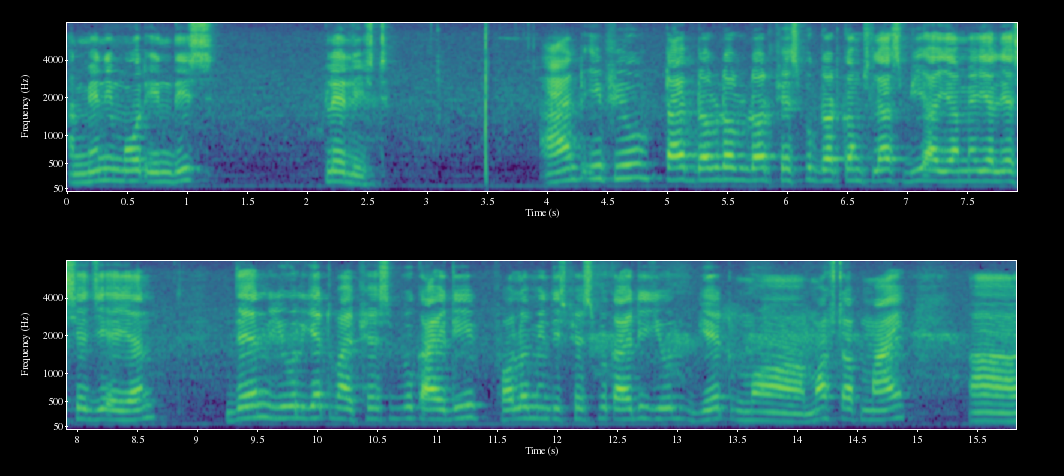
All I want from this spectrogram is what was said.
and many more in this playlist and if you type www.facebook.com slash bimalsjan then you will get my facebook id follow me in this facebook id you will get most of my uh,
